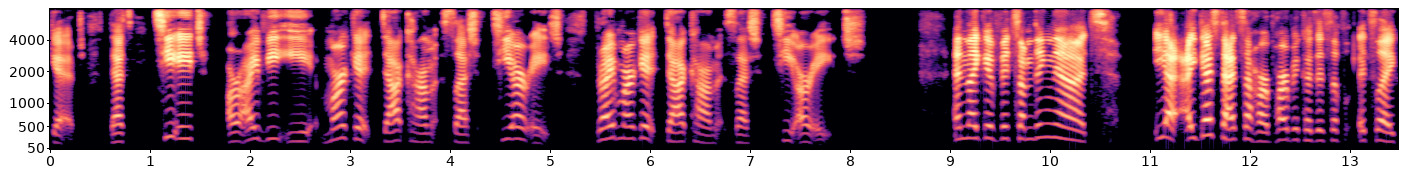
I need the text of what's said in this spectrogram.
gift. That's t-h-r-i-v-e market.com slash trh thrivemarket.com slash trh and like if it's something that yeah, I guess that's the hard part because it's a, it's like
